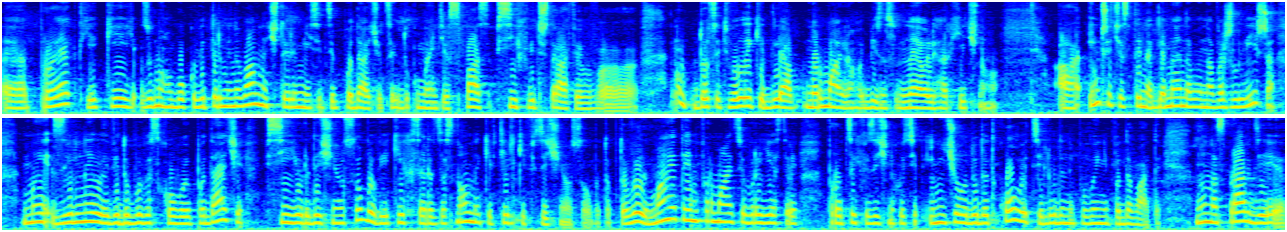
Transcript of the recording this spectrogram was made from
е, проект, який з одного боку відтермінував на 4 місяці подачу цих документів, спас всіх від штрафів, е, ну досить великі для нормального бізнесу, не олігархічного. А інша частина для мене вона важливіша. Ми звільнили від обов'язкової подачі всі юридичні особи, в яких серед засновників тільки фізичні особи. Тобто ви маєте інформацію в реєстрі про цих фізичних осіб, і нічого додаткового ці люди не повинні подавати. Ну насправді,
